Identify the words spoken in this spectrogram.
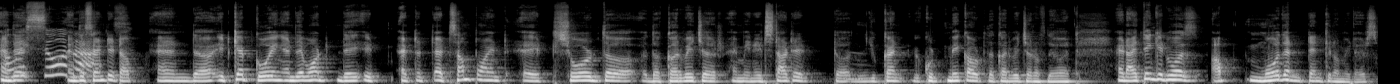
And Oh, they, I saw and they sent it up, and uh, it kept going. And they want they it at- at some point it showed the the curvature. I mean, it started. Uh, you can you could make out the curvature of the earth. And i think it was up more than 10 kilometers.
